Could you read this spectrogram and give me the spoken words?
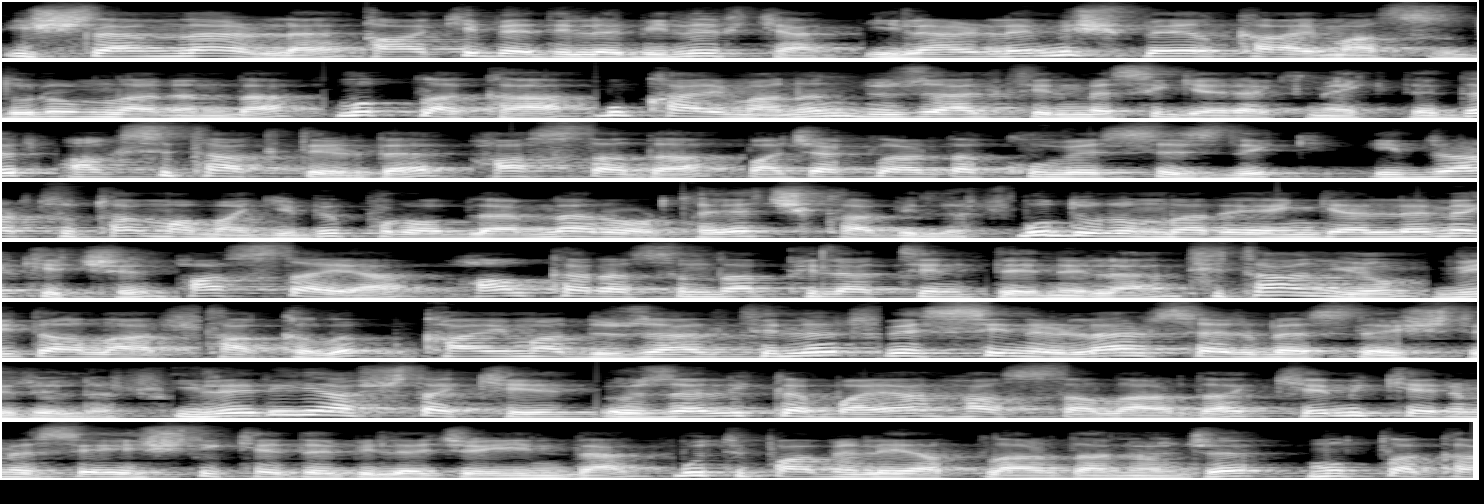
işlemlerle takip edilebilirken ilerlemiş bel kayması durumlarında mutlaka bu kaymanın düzeltilmesi gerekmektedir. Aksi takdirde hastada bacaklarda kuvvetsizlik, idrar tutamama gibi problemler ortaya çıkabilir. Bu durumları engellemek için hastaya halk arasında platin denilen titanyum vidalar takılıp kayma düzeltilir ve sinirler serbestleştirilir. İleri yaştaki özellikle bayan hastalarda kemik erimesi eşlik edebileceğinden bu tip ameliyatlardan önce mutlaka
